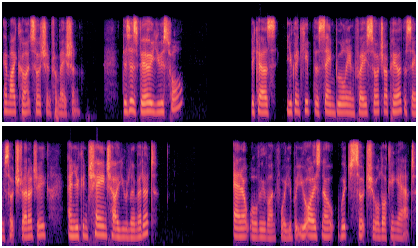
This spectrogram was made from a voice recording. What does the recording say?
in my current search information. This is very useful because you can keep the same Boolean phrase search up here, the same search strategy, and you can change how you limit it and it will rerun for you, but you always know which search you're looking at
